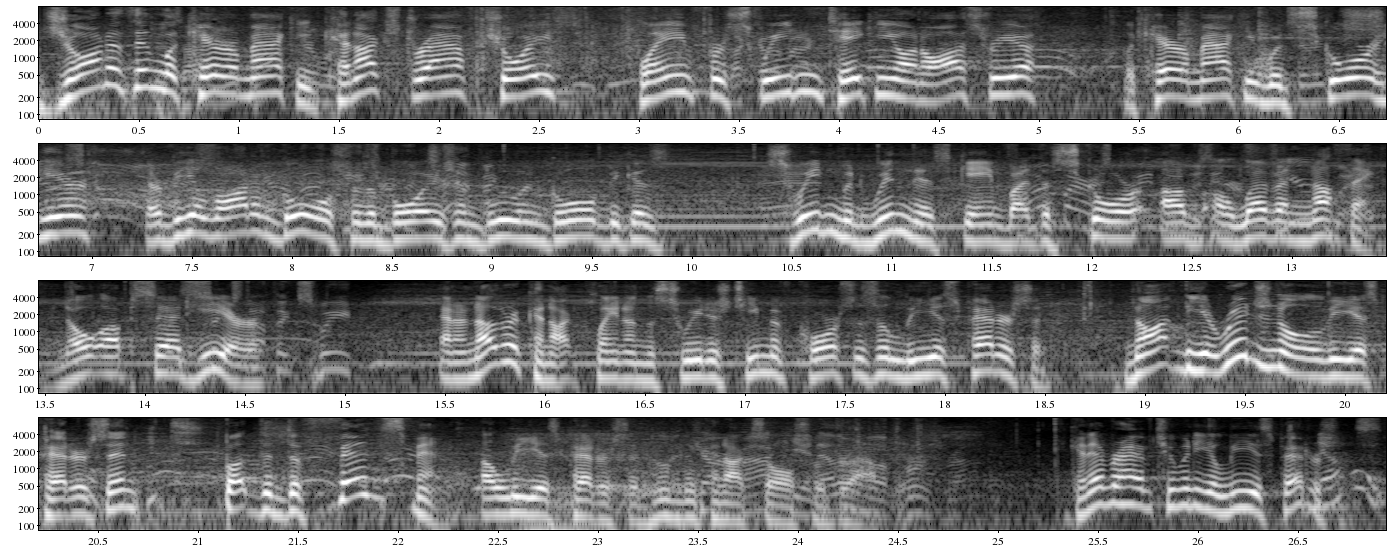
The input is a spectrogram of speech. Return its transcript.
Jonathan Lekkerimäki, Canucks draft choice, playing for Sweden, taking on Austria. Lekkerimäki would score here. There'd be a lot of goals for the boys in blue and gold because Sweden would win this game by the score of 11 0. No upset here. And another Canuck playing on the Swedish team, of course, is Elias Pettersson. Not the original Elias Pettersson, but the defenseman Elias Pettersson, whom the Canucks also drafted. You can never have too many Elias Petterssons.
